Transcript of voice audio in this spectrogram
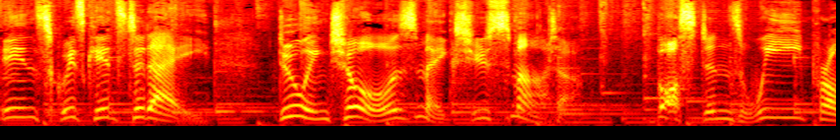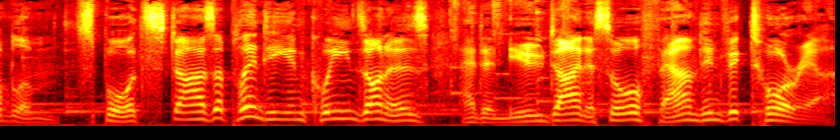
In Squiz Kids Today, doing chores makes you smarter. Boston's wee problem. Sports stars aplenty in Queen's honours, and a new dinosaur found in Victoria.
